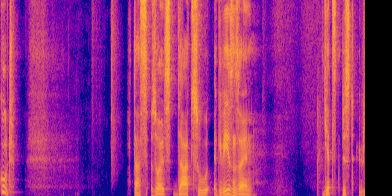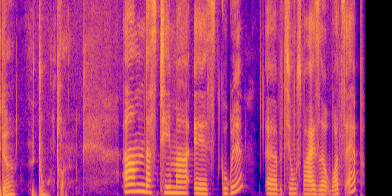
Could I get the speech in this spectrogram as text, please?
Gut. Das soll's dazu gewesen sein. Jetzt bist wieder du dran. Ähm, das Thema ist Google äh, beziehungsweise WhatsApp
